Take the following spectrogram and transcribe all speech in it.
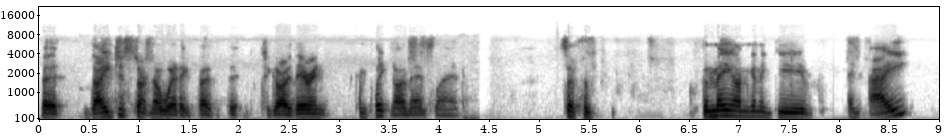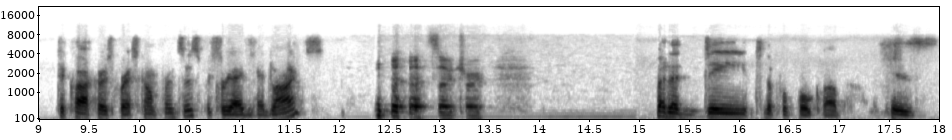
but they just don't know where to to go. They're in complete no man's land. So for for me, I'm going to give an A to Clarko's press conferences for creating headlines. so true but a D to the football club because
